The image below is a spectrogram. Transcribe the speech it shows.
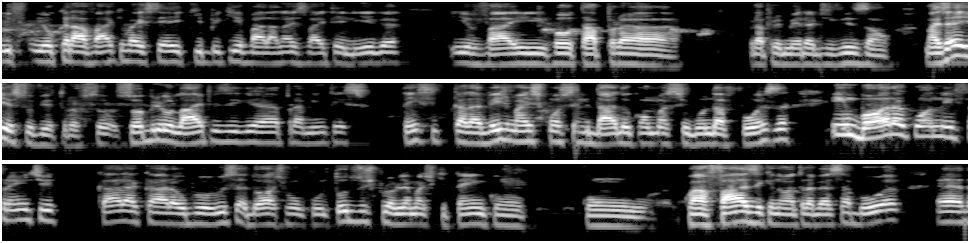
e, eu cravar que vai ser a equipe que vai lá nas vai ter liga e vai voltar para para a primeira divisão. Mas é isso, Vitor. So, sobre o Leipzig, é, para mim tem, tem se cada vez mais consolidado como uma segunda força, embora quando enfrente cara a cara o Borussia Dortmund com todos os problemas que tem com, com com a fase que não atravessa boa, é,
